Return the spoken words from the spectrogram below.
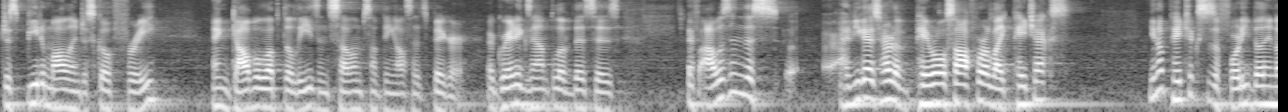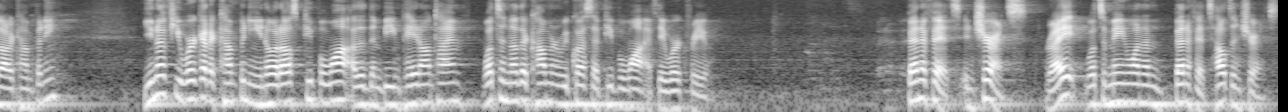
Just beat them all and just go free and gobble up the leads and sell them something else that's bigger. A great example of this is if I was in this, have you guys heard of payroll software like Paychex? You know, Paychex is a $40 billion company. You know, if you work at a company, you know what else people want other than being paid on time? What's another common request that people want if they work for you? Benefits, Benefits insurance right? What's the main one on benefits? Health insurance.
